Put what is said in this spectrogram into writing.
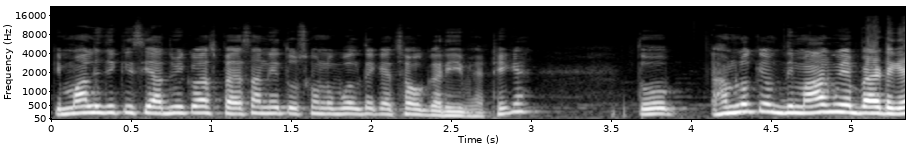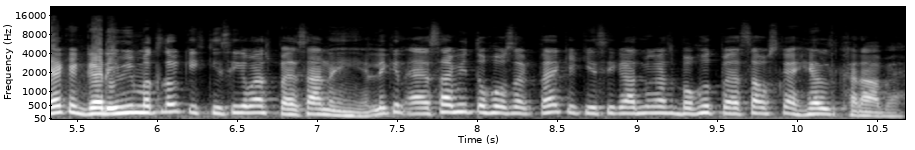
कि मान लीजिए किसी आदमी के पास पैसा नहीं तो उसको हम लोग बोलते हैं कि अच्छा वो गरीब है, ठीक है? तो हम लोग के दिमाग में बैठ गया कि गरीबी मतलब कि किसी के पास पैसा नहीं है। लेकिन ऐसा भी तो हो सकता है कि किसी के आदमी के पास बहुत पैसा, उसका हेल्थ ख़राब है।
